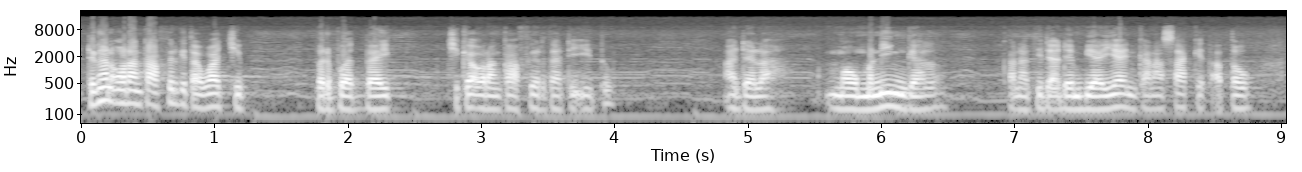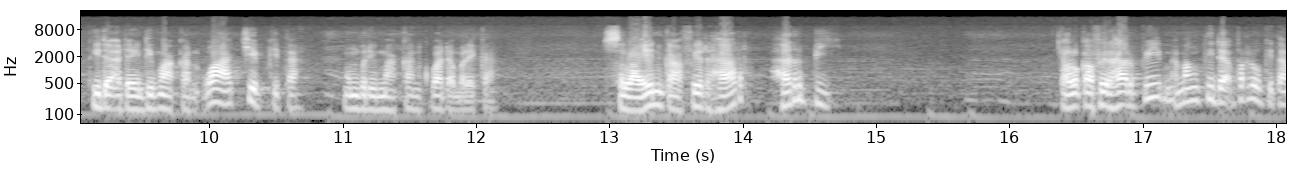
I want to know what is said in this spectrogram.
Dengan orang kafir kita wajib berbuat baik. Jika orang kafir tadi itu adalah mau meninggal karena tidak ada yang biayain karena sakit atau tidak ada yang dimakan, wajib kita memberi makan kepada mereka. Selain kafir har, harbi, kalau kafir harbi memang tidak perlu kita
